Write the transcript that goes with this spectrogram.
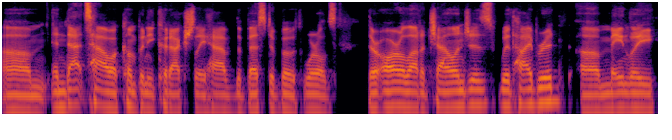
Um, and that's how a company could actually have the best of both worlds. There are a lot of challenges with hybrid, um, mainly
